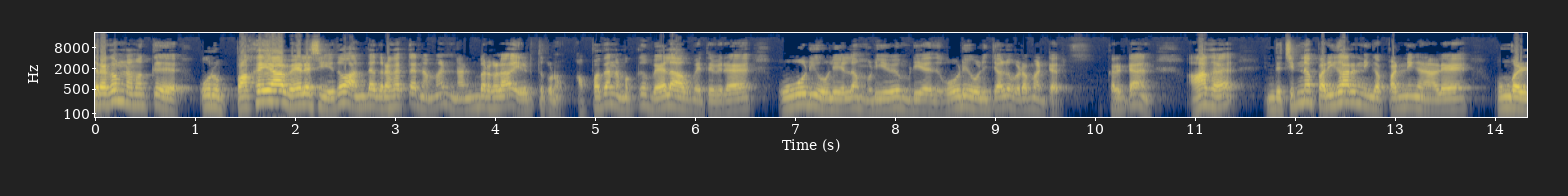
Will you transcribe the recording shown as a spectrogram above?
கிரகம் நமக்கு ஒரு பகையாக வேலை செய்யுதோ அந்த கிரகத்தை நம்ம நண்பர்களாக எடுத்துக்கணும். அப்போ தான் நமக்கு வேலை ஆகுமே தவிர ஓடி ஒளியெல்லாம் முடியவே முடியாது. ஓடி ஒளிஞ்சாலும் விட மாட்டார். கரெக்டாக ஆக இந்த சின்ன பரிகாரம் நீங்கள் பண்ணிங்கனாலே உங்கள்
